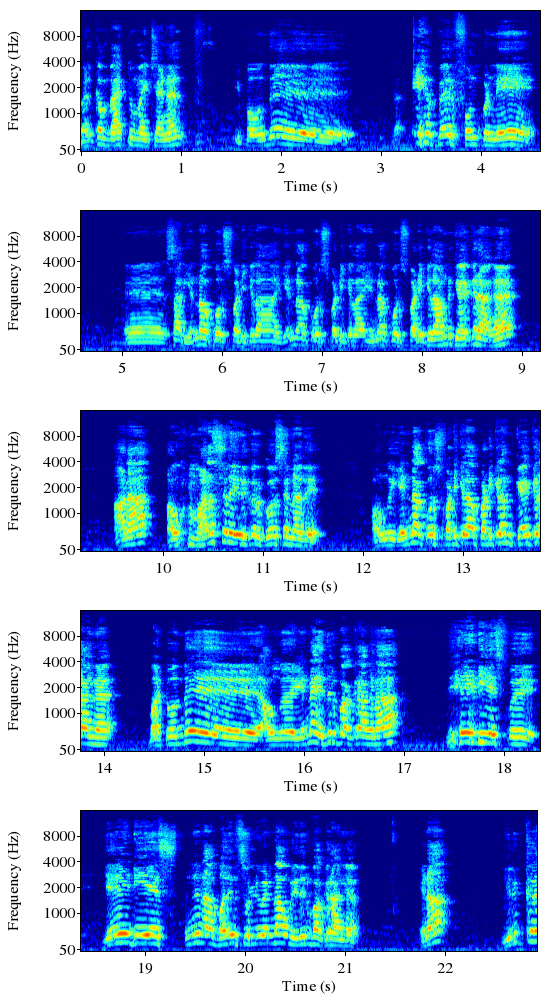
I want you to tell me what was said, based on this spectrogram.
Welcome back to my channel இப்போ வந்து நிறைய பேர் ஃபோன் பண்ணி சார் என்ன கோர்ஸ் படிக்கலாம்? என்ன கோர்ஸ் படிக்கலாம்? என்ன கோர்ஸ் படிக்கலாம்னு கேட்குறாங்க ஆனால் அவங்க மனசில் இருக்கிற கோர்ஸ் என்னது? அவங்க என்ன கோர்ஸ் படிக்கலாம் படிக்கலாம் கேட்குறாங்க பட் வந்து அவங்க என்ன எதிர்பார்க்குறாங்கன்னா ஏடிஎஸ் ஏடிஎஸ்ன்னு நான் பதில் சொல்லுவேன்னு தான் அவங்க எதிர்பார்க்குறாங்க. ஏன்னா இருக்கிற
